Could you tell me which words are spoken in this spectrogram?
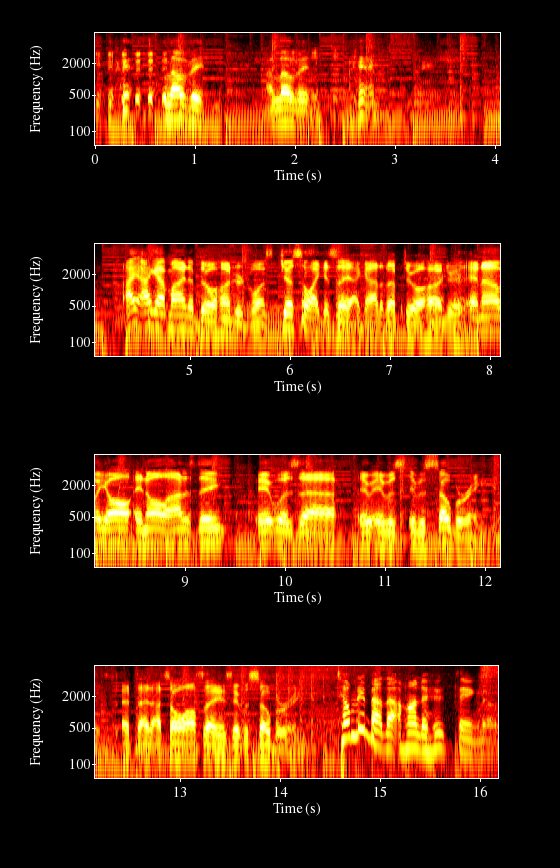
love it. I love it. I, I, got mine up to 100 once, just so I could say I got it up to 100. And I'll be all, in all honesty, it was, uh, it, it was, it was sobering. That, that's all I'll say is it was sobering. Tell me about that Honda Hoot thing, though.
